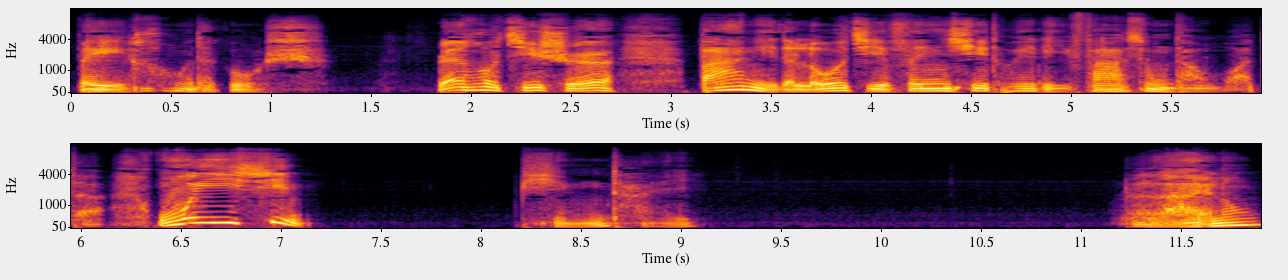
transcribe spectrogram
背后的故事，然后及时把你的逻辑分析推理发送到我的微信平台。来喽！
